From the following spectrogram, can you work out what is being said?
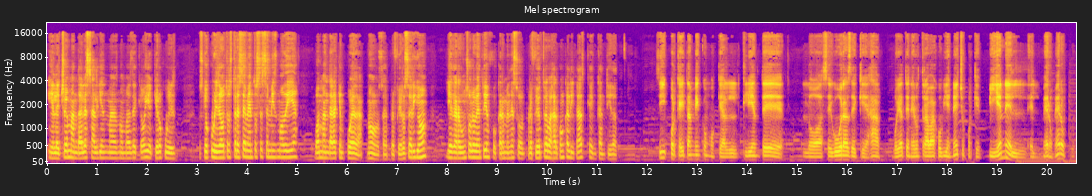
Y el hecho de mandarles a alguien más, nomás de que, oye, quiero cubrir, pues quiero cubrir otros tres eventos ese mismo día, voy a mandar a quien pueda. No, o sea, prefiero ser yo llegar a un solo evento y enfocarme en eso. Prefiero trabajar con calidad que en cantidad. Sí, porque ahí también como que al cliente lo aseguras de que ah, voy a tener un trabajo bien hecho porque viene el, el mero mero. Pues.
